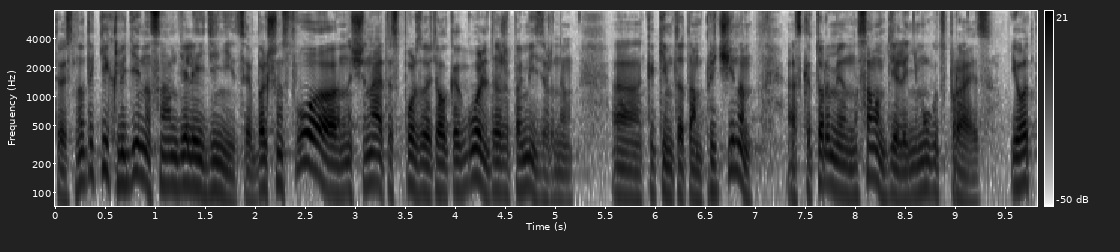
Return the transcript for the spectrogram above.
То есть, но таких людей на самом деле единицы. Большинство начинает использовать алкоголь даже по мизерным каким-то там причинам, э, с которыми на самом деле не могут справиться. И вот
